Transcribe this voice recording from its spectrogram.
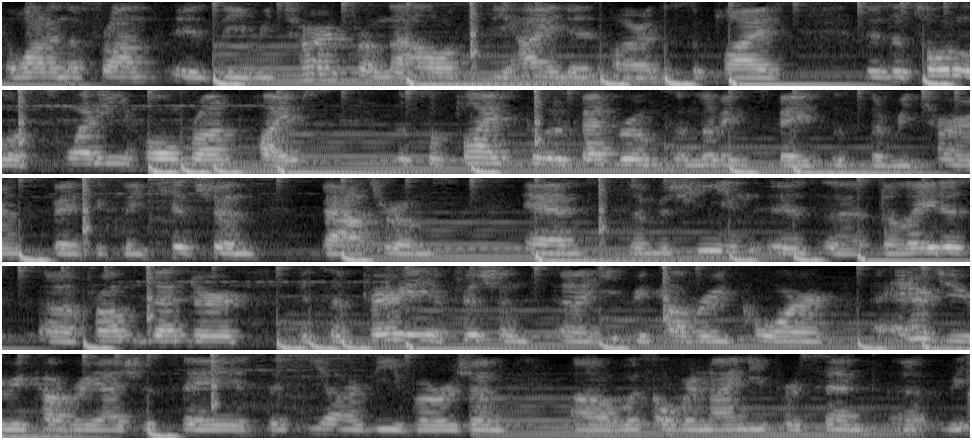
The one in the front is the return from the house. Behind it are the supplies. There's a total of 20 home run pipes. The supplies go to bedrooms and living spaces. The returns basically kitchen, bathrooms. And the machine is uh, the latest uh, from Zehnder. It's a very efficient uh, heat recovery core, energy recovery I should say. It's an ERV version uh, with over 90% uh, re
